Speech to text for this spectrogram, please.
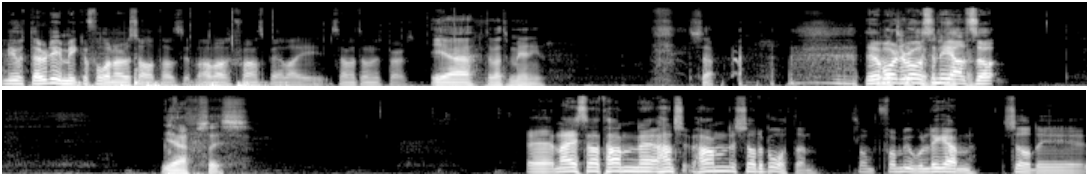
Mutade du din mikrofon när du sa att han var stjärnspelare i San Antonio Spurs? Ja, det var inte meningen. Så. På DeRozan är knappen. alltså... Ja, precis. Eh, nej, så att han, eh, han, han körde båten. Som förmodligen körde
